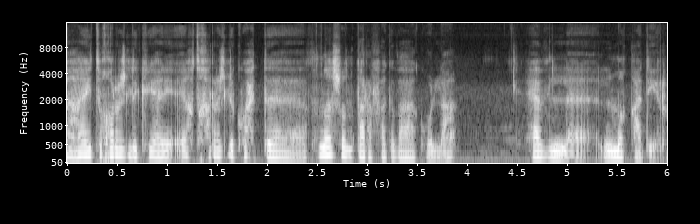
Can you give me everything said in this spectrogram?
هاي تخرج لك يعني تخرج لك واحد 12 طرف هكذاك ولا؟ هذا المقادير.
